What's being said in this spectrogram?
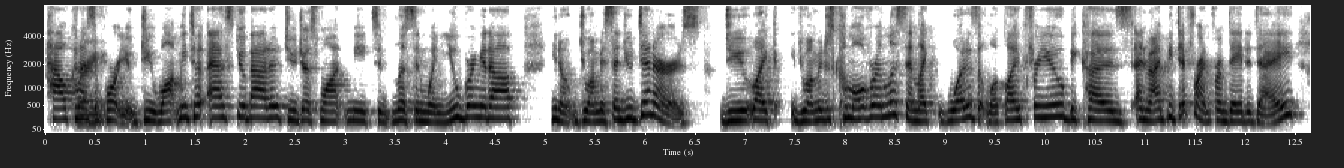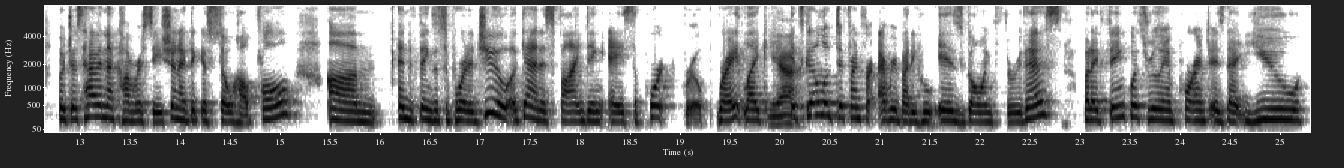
how can right. I support you? Do you want me to ask you about it? Do you just want me to listen when you bring it up? You know, do you want me to send you dinners? Do you like, do you want me to just come over and listen? Like, what does it look like for you? Because, and it might be different from day to day, but just having that conversation, I think is so helpful. Um, and the things that supported you, again, is finding a support group, right? Like, yeah. it's going to look different for everybody who is going through this. But I think what's really important is that you,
